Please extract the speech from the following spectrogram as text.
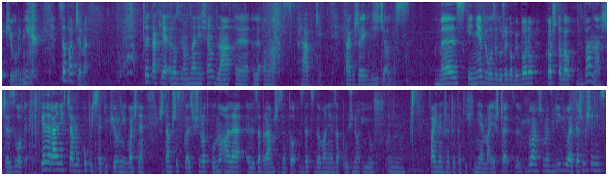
i piórnik. Zobaczymy, czy takie rozwiązanie się dla y, Leona sprawdzi. Także jak widzicie, on jest męski, nie było za dużego wyboru, kosztował 12 zł. Generalnie chciałam kupić taki piórnik właśnie, że tam wszystko jest w środku, no ale y, zabrałam się za to zdecydowanie za późno i już mm, fajnych rzeczy takich nie ma. Jeszcze y, byłam w sumie w Lidlu, ale też mi się nic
